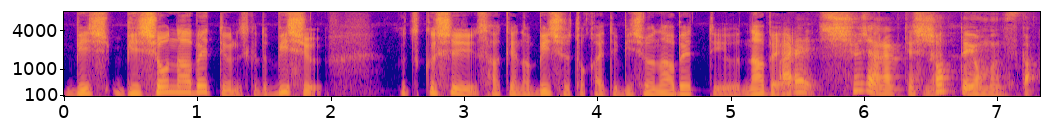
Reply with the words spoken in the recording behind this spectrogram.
美酒鍋っていうんですけど美酒美しい酒の美酒と書いて美酒鍋っていう鍋。あれ、主じゃなくて書って読むんですか？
